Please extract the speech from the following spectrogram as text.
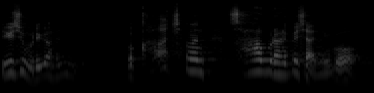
이것이 우리가 할 일이에요. 뭐 거창한 사업을 하는 것이 아니고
